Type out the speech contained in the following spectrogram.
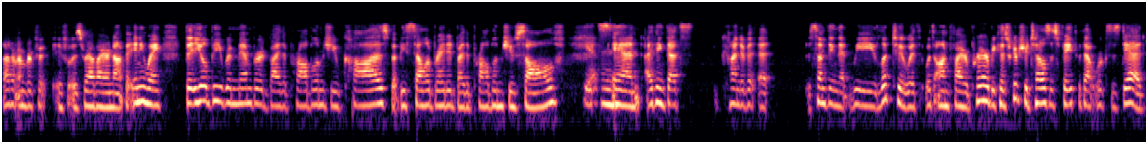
I don't remember if it, if it was rabbi or not, but anyway, that you'll be remembered by the problems you cause, but be celebrated by the problems you solve. Yes. And I think that's kind of a, a, something that we look to with with on fire prayer because scripture tells us faith without works is dead.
